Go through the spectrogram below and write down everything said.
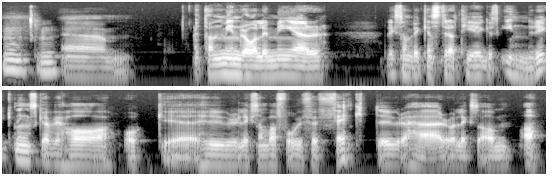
Mm, mm. Um, utan min roll är mer liksom vilken strategisk inriktning ska vi ha och eh, hur, liksom, vad får vi för effekt ur det här och liksom, ja,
